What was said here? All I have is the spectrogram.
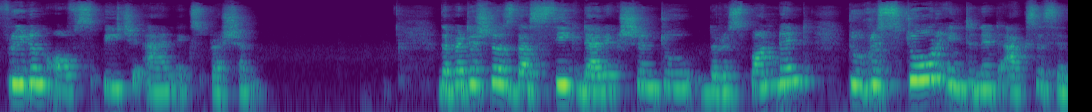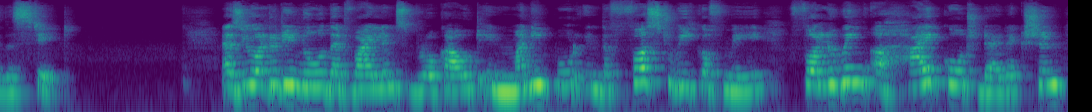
freedom of speech and expression. The petitioners thus seek direction to the respondent to restore internet access in the state. As you already know, that violence broke out in Manipur in the first week of May following a High Court direction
